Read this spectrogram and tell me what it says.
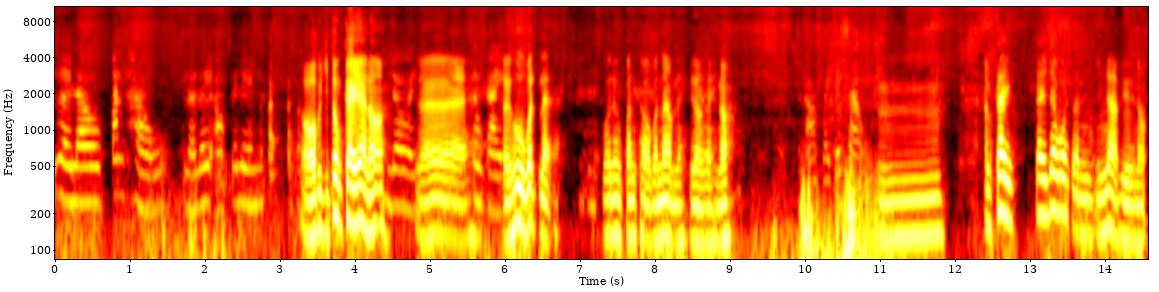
เอื้อยเราปั้นเขาแล้วเลยออกไปเล่นอ๋อไปกินต้มไก่อะเนาะ โดยเออ ตรงไกลไก่หู้เบิดแหละว่าเรื่องปันข้าวปันน้ำนี่พี่น้องเลยเนาะออกไปแต่เช้าอืมอันไก่ไก่เจ้าว่าสันยินหยาบอยู่เนาะ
